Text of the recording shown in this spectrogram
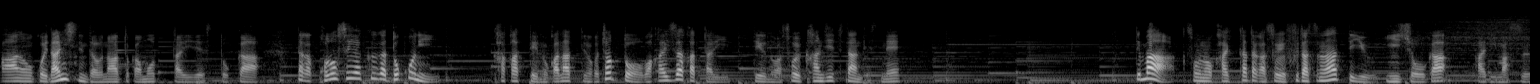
あのこれ何してんだろうなとか思ったりですとかなんかこの制約がどこにかかってるのかなっていうのがちょっと分かりづらかったりっていうのはすごい感じてたんですね。でまあその書き方がすごい複雑だなっていう印象があります。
